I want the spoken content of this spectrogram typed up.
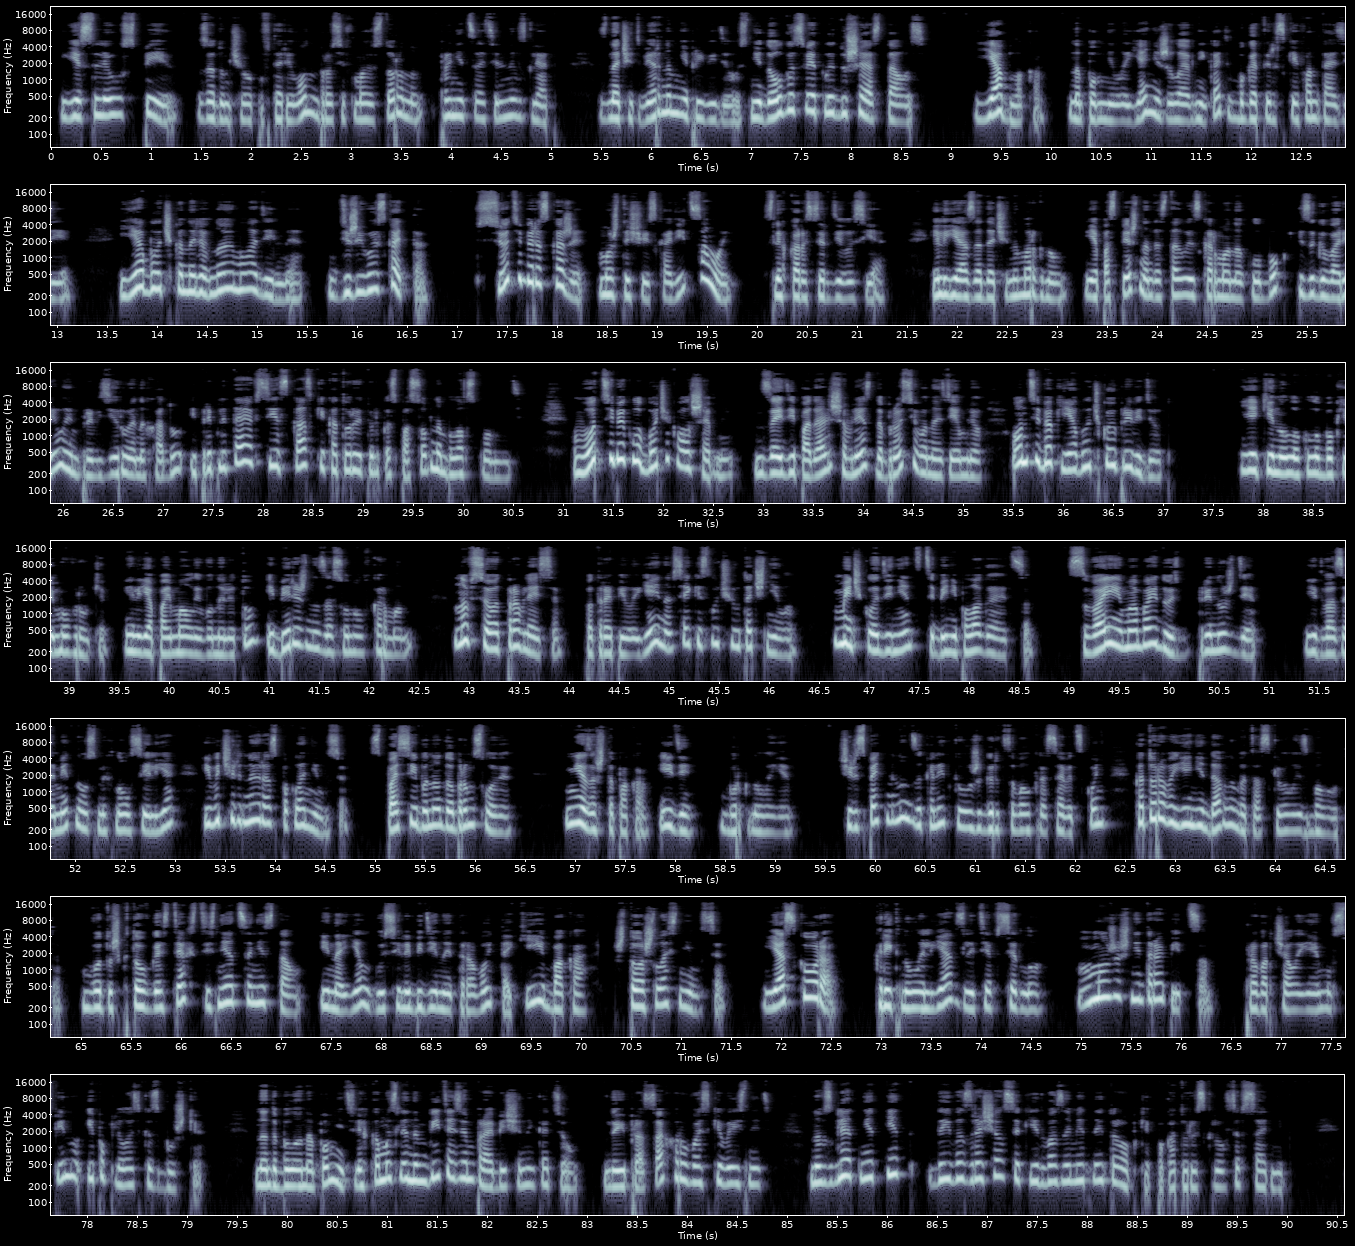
Если успею, задумчиво повторил он, бросив в мою сторону проницательный взгляд. Значит, верно мне привиделось, недолго светлой душе осталось. Яблоко, напомнила я, не желая вникать в богатырские фантазии. Яблочко наливное и молодильное. Где же его искать-то? Все тебе расскажи, может, еще и сходить самой? Слегка рассердилась я. Илья озадаченно моргнул. Я поспешно достала из кармана клубок и заговорила, импровизируя на ходу и приплетая все сказки, которые только способна была вспомнить. «Вот тебе клубочек волшебный. Зайди подальше в лес, да брось его на землю. Он тебя к яблочку и приведет». Я кинула клубок ему в руки. Илья поймал его на лету и бережно засунул в карман. «Ну все, отправляйся», — поторопила я и на всякий случай уточнила. «Меч-кладенец тебе не полагается. Своим обойдусь при нужде». Едва заметно усмехнулся Илья и в очередной раз поклонился. «Спасибо на добром слове». «Не за что пока. Иди», — буркнула я. Через пять минут за калиткой уже горцевал красавец-конь, которого я недавно вытаскивала из болота. Вот уж кто в гостях стесняться не стал и наел гуси-лебединой травой такие бока, что аж лоснился. «Я скоро!» — крикнул Илья, взлетев в седло. «Можешь не торопиться», — проворчала я ему в спину и поплелась к избушке. Надо было напомнить легкомысленным витязям про обещанный котел, да и про сахар у Васьки выяснить. Но взгляд нет-нет, да и возвращался к едва заметной тропке, по которой скрылся всадник.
